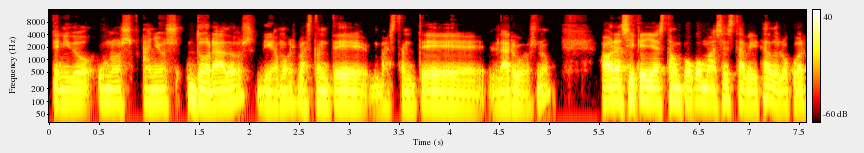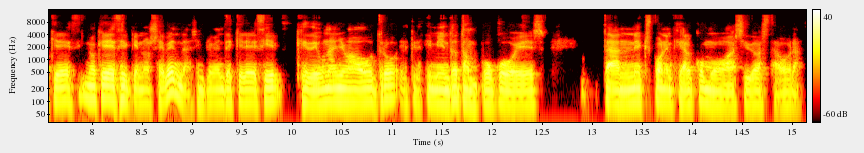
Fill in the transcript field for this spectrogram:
tenido unos años dorados, digamos, bastante, bastante largos, ¿no? Ahora sí que ya está un poco más estabilizado, lo cual no quiere decir que no se venda, simplemente quiere decir que de un año a otro el crecimiento tampoco es tan exponencial como ha sido hasta ahora.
